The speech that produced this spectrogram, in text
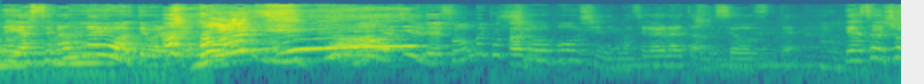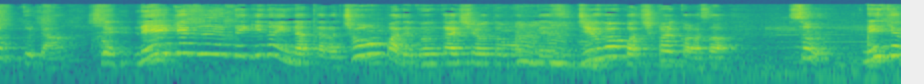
で痩せらんないわって言われて。ママジでそんなことある？消防士に間違えられたんですよって。でそれショックじゃん。で冷却できないんだったら超音波で分解しようと思ってうんうんうん自由が丘近いからさそう冷却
